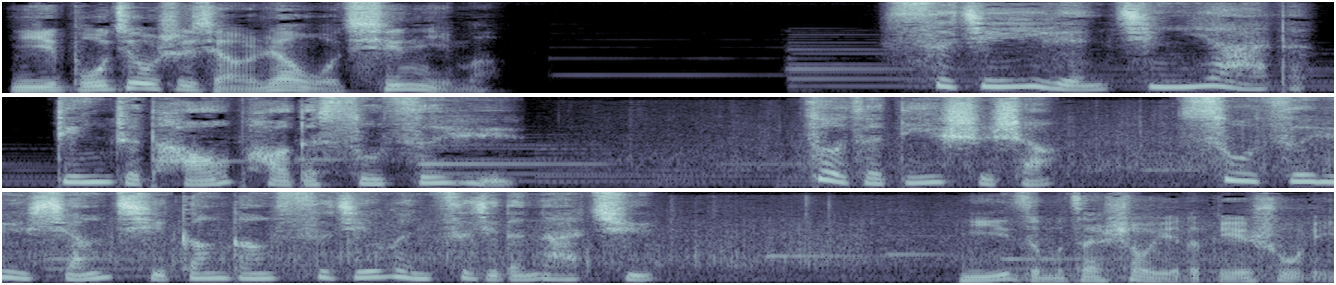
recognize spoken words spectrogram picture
你不就是想让我亲你吗？司机一脸惊讶的盯着逃跑的苏姿玉，坐在的士上。苏姿玉想起刚刚司机问自己的那句：“你怎么在少爷的别墅里？”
